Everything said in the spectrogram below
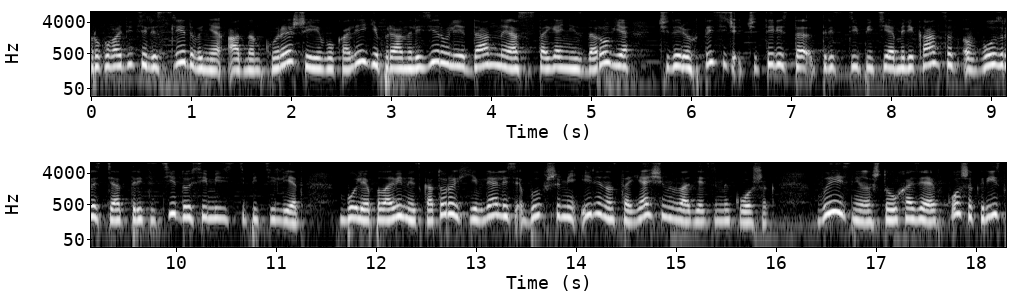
Руководитель исследования Аднан Куреш и его коллеги проанализировали данные о состоянии здоровья 4435 американцев в возрасте от 30 до 75 лет, более половины из которых являлись бывшими или настоящими владельцами кошек. Выяснилось, что у хозяев кошек риск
